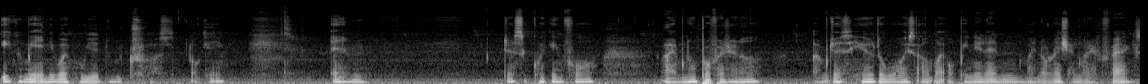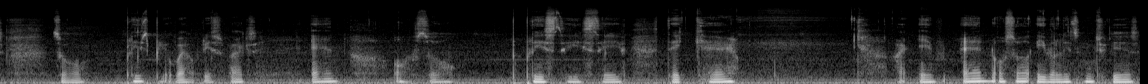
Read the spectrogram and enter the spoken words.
it could be anyone who you do trust, okay? And just a quick info. I'm no professional, I'm just here to voice out my opinion and my knowledge and my facts. So please be aware of these facts. And also please stay safe. Take care. I, if, and also if you're listening to this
